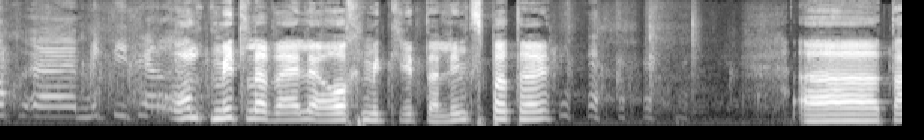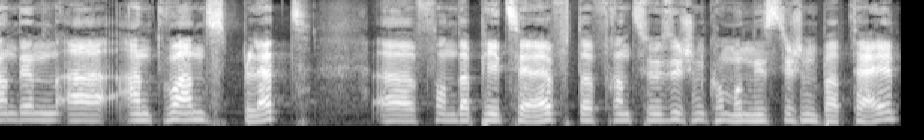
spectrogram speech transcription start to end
auch äh, Mitglied der und mittlerweile auch Mitglied der Linkspartei. Äh, dann den äh, Antoine Splat von der PCF, der französischen kommunistischen Partei.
